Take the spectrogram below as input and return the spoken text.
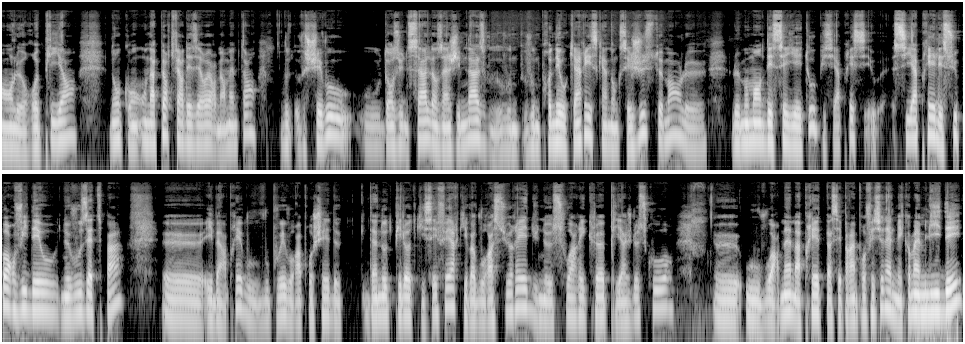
en le repliant. Donc on, on, a peur de faire des erreurs, mais en même temps, chez vous ou dans une salle, dans un gymnase, vous, ne prenez aucun risque. Hein, donc c'est justement le, moment d'essayer et tout. Puis si après, si, après les supports vidéo ne vous aident pas, euh, et ben après vous, pouvez vous rapprocher d'un autre pilote qui sait faire, qui va vous rassurer, d'une soirée club pliage de secours, euh, ou voire même après de passer par un professionnel. Mais quand même, l'idée,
